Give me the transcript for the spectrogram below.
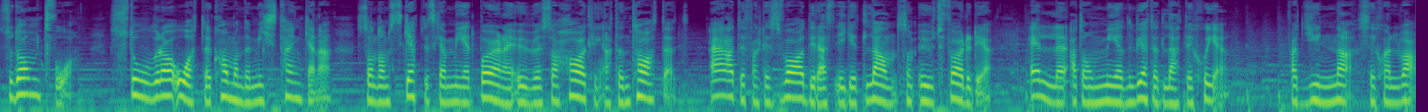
Så de två, stora och återkommande misstankarna som de skeptiska medborgarna i USA har kring attentatet är att det faktiskt var deras eget land som utförde det eller att de medvetet lät det ske för att gynna sig själva.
